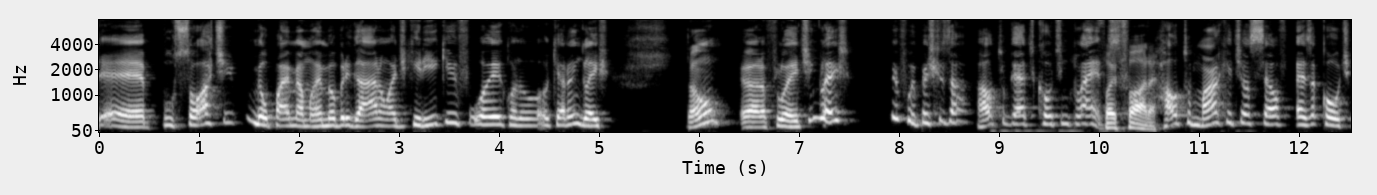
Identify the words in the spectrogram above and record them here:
é, por sorte, meu pai e minha mãe me obrigaram a adquirir, que foi quando eu quero inglês. Então, eu era fluente em inglês e fui pesquisar How to get coaching clients. Foi fora. How to market yourself as a coach.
